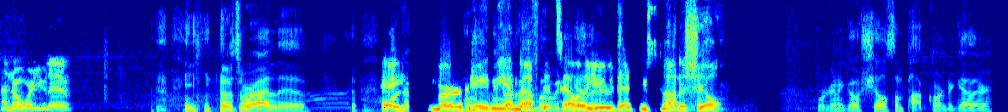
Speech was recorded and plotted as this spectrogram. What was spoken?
I know where you live. he knows where I live. Hey, gonna- Murr paid me enough to tell together. you that he's not a shill. We're gonna go shill some popcorn together.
